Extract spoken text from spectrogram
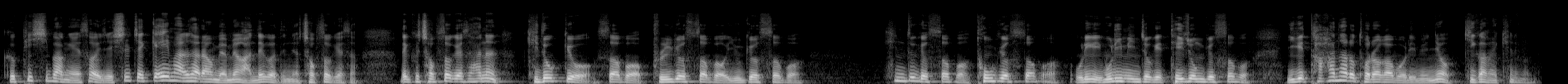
그 PC방에서 이제 실제 게임하는 사람은 몇 명 안 되거든요. 접속해서. 근데 그 접속해서 하는 기독교 서버, 불교 서버, 유교 서버, 힌두교 서버, 도교 서버, 우리, 우리 민족의 대종교 서버 이게 다 하나로 돌아가 버리면요. 기가 막히는 겁니다.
